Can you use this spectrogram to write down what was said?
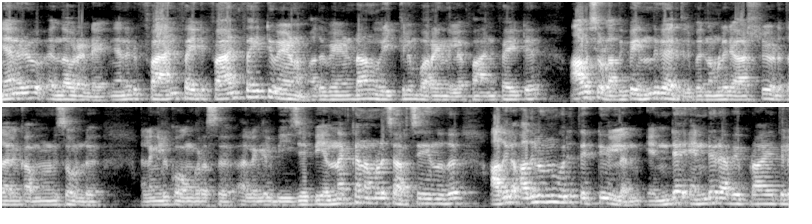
ഞാനൊരു എന്താ പറയണ്ടേ ഞാനൊരു ഫാൻ ഫൈറ്റ് ഫാൻ ഫൈറ്റ് വേണം. അത് വേണ്ടാന്ന് ഒരിക്കലും പറയുന്നില്ല. ഫാൻ ഫൈറ്റ് ആവശ്യമുള്ള അതിപ്പോൾ എന്ത് കാര്യത്തിൽ ഇപ്പം നമ്മൾ രാഷ്ട്രീയം എടുത്താലും കമ്മ്യൂണിസം ഉണ്ട് അല്ലെങ്കിൽ കോൺഗ്രസ് അല്ലെങ്കിൽ ബി ജെ പി എന്നൊക്കെ നമ്മൾ ചർച്ച ചെയ്യുന്നത് അതിൽ അതിലൊന്നും ഒരു തെറ്റുമില്ല എന്റെ എന്റെ ഒരു അഭിപ്രായത്തിൽ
